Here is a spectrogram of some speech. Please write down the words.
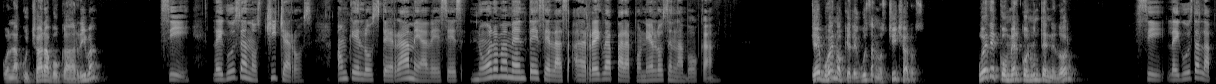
con la cuchara boca arriba? Sí, le gustan los chícharos aunque los derrame a veces, normalmente se las arregla para ponerlos en la boca. Qué bueno que le gustan los chícharos. ¿Puede comer con un tenedor? Sí, le gusta la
